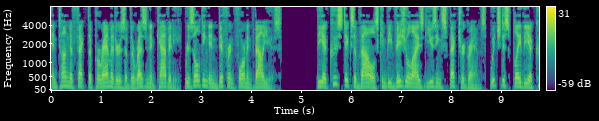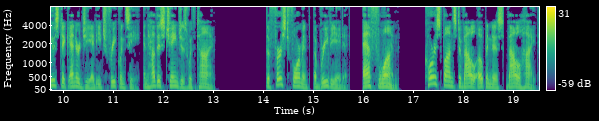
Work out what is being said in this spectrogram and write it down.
and tongue affect the parameters of the resonant cavity, resulting in different formant values. The acoustics of vowels can be visualized using spectrograms, which display the acoustic energy at each frequency, and how this changes with time. The first formant, abbreviated F1, corresponds to vowel openness vowel height.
